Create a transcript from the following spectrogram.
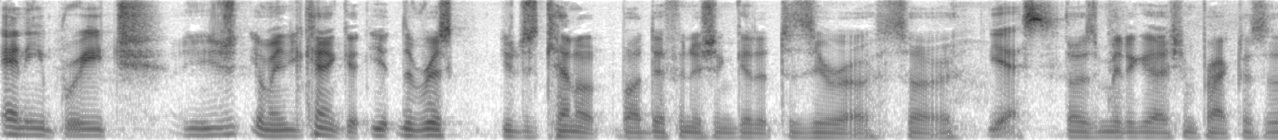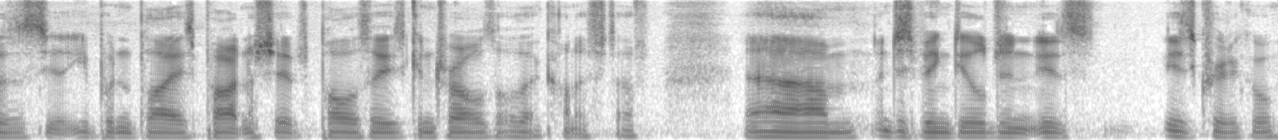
any breach. You just, I mean, you can't get the risk. You just cannot, by definition, get it to zero. So Yes. those mitigation practices you put in place, partnerships, policies, controls, all that kind of stuff, um, and just being diligent is is critical,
